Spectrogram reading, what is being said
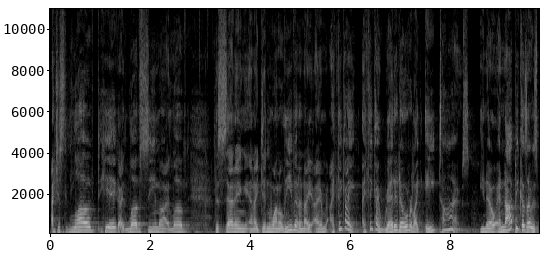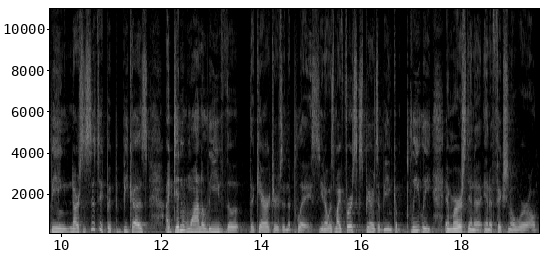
I just loved Hig. I loved Cima. I loved the setting and I didn't want to leave it. And I, I, I think I, I think I read it over like eight times you know, and not because I was being narcissistic, but because I didn't want to leave the the characters in the place. You know, it was my first experience of being completely immersed in a in a fictional world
